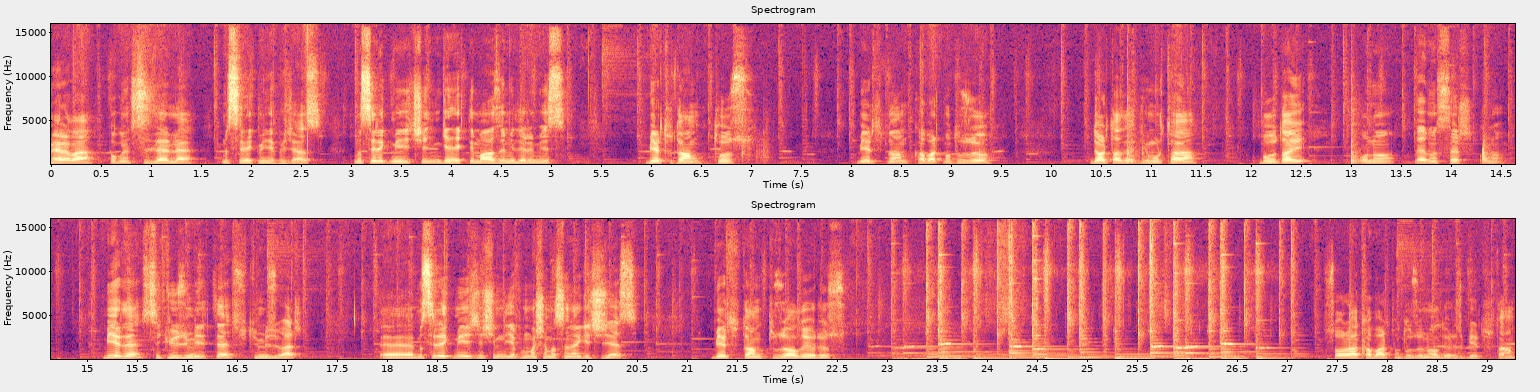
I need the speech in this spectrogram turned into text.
Merhaba, bugün sizlerle mısır ekmeği yapacağız. Mısır ekmeği için gerekli malzemelerimiz bir tutam tuz, bir tutam kabartma tuzu, 4 adet yumurta, buğday unu ve mısır unu. Bir de 800 ml sütümüz var. Ee, mısır ekmeği için şimdi yapım aşamasına geçeceğiz. Bir tutam tuzu alıyoruz. Sonra kabartma tozunu alıyoruz bir tutam.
